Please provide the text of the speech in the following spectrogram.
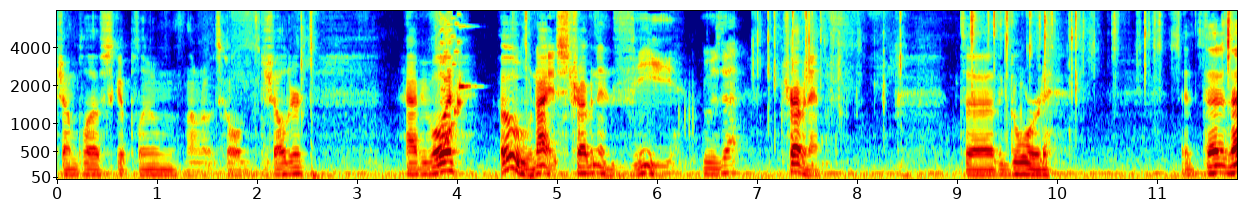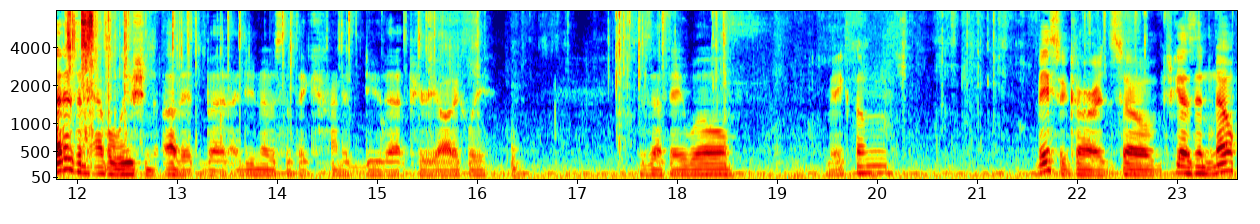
Jumpluff, Skiploom, I don't know what it's called, Shelter, Happy Boy. Oh, nice, Trevenant V. Who is that? Trevenant. It's uh, the gourd. It, that, that is an evolution of it, but I do notice that they kind of do that periodically. Is that they will make them basic cards. So if you guys didn't know,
